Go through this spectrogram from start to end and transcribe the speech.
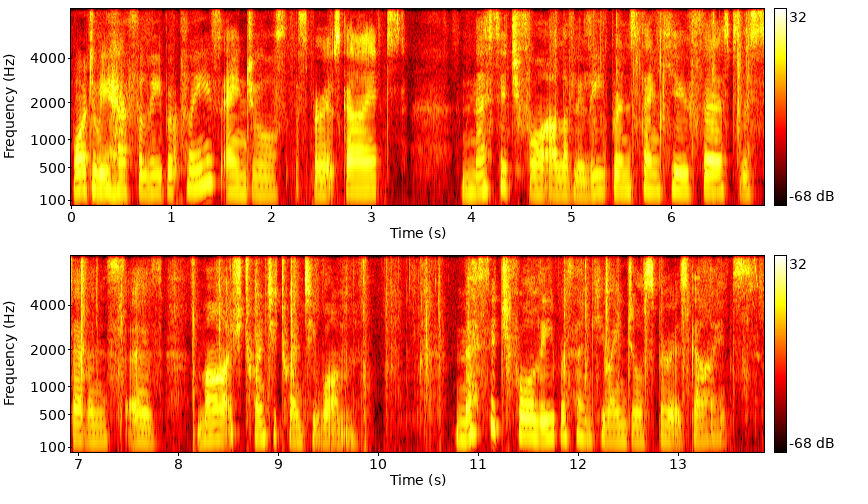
What do we have for Libra, please? Angels, spirits, guides. Message for our lovely Librans. Thank you. 1st to the 7th of March 2021. Message for Libra. Thank you, Angel spirits, guides.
